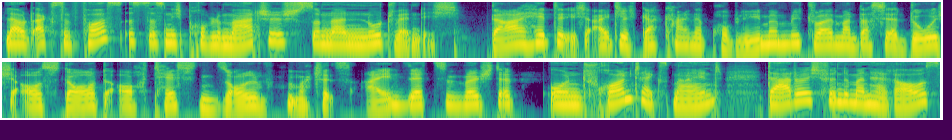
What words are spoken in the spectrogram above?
Laut Axel Voss ist das nicht problematisch, sondern notwendig. Da hätte ich eigentlich gar keine Probleme mit, weil man das ja durchaus dort auch testen soll, wo man es einsetzen möchte. Und Frontex meint, dadurch finde man heraus,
